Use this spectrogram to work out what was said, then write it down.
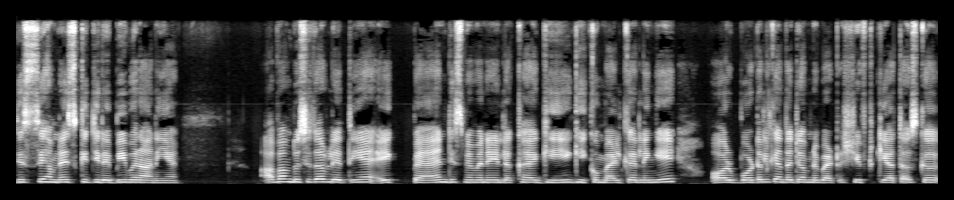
जिससे हमने इसकी जलेबी बनानी है। अब हम दूसरी तरफ़ लेती हैं एक पैन जिसमें मैंने रखा है घी। घी को मेल्ट कर लेंगे और बॉटल के अंदर जो हमने बैटर शिफ्ट किया था, उसका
